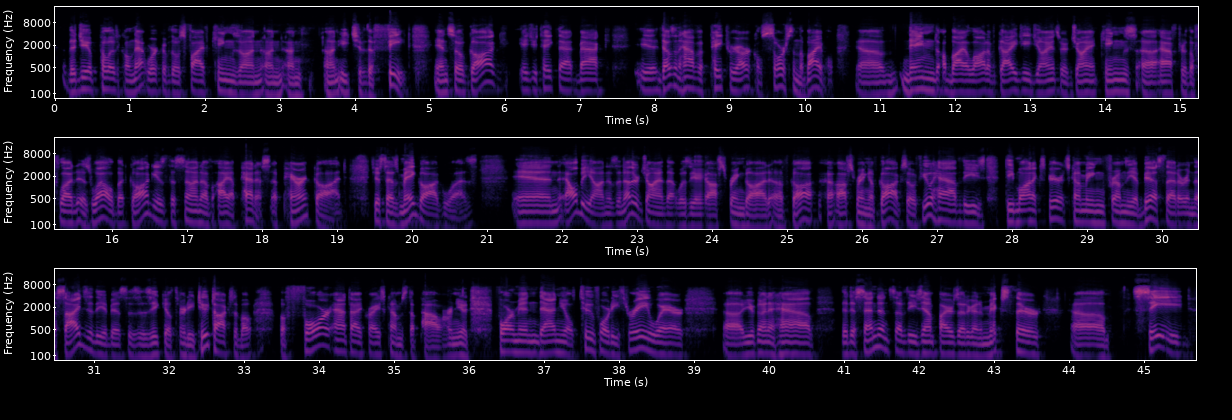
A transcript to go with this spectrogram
the geopolitical network of those five kings on, on, on, on each of the feet. And so Gog, as you take that back, it doesn't have a patriarchal source in the Bible, uh, named by a lot of Gyges giants or giant kings uh, after the flood as well. But Gog is the son of Iapetus, a parent god, just as Magog was. And Albion is another giant that was the offspring god of Gog, uh, offspring of Gog. So if you have these demonic spirits coming from the abyss that are in the sides of the abyss, as Ezekiel 32 talks about, before Antichrist comes to power, and you form in Daniel 2:43, where uh, you're going to have the descendants of these empires that are going to mix their uh, seed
